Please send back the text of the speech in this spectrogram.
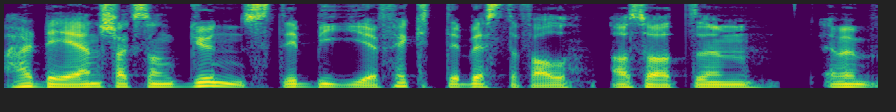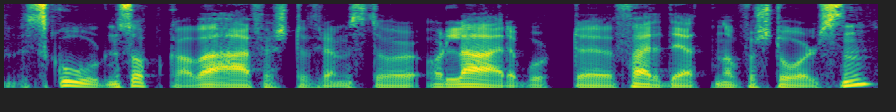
er, det en slags sånn gunstig bieffekt i beste fall. Altså at um, skolens oppgave er først og fremst å, å lære bort ferdigheten og forståelsen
